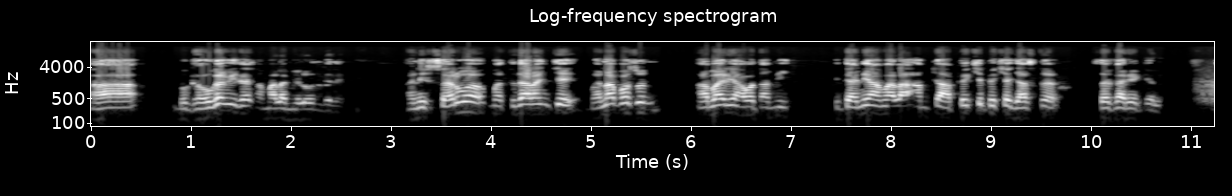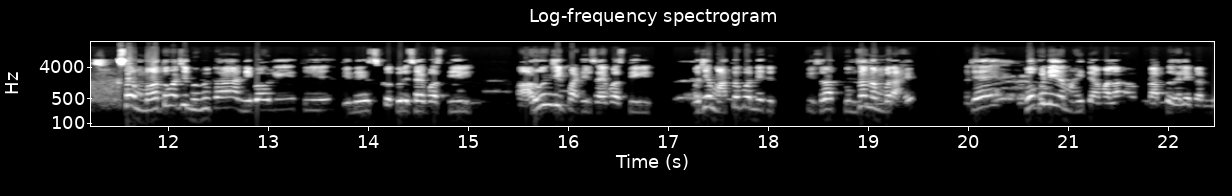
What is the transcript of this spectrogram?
हा घवघवी रस आम्हाला मिळवून दिले आणि सर्व मतदारांचे मनापासून आभारी आहोत आम्ही की त्यांनी आम्हाला आमच्या अपेक्षेपेक्षा जास्त सहकार्य केलं. सर महत्वाची भूमिका निभावली ती दिनेश कतुरे साहेब असतील अरुणजी पाटील साहेब असतील म्हणजे मातबर नेते तिसरा तुमचा नंबर आहे. म्हणजे गोपनीय माहिती आम्हाला प्राप्त झाली कारण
